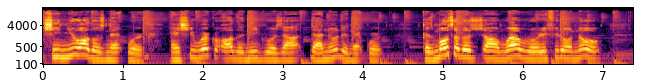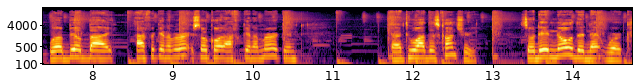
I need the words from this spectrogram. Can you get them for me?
She knew all those network and she worked with all the negroes out that knew the network. Because most of those um, railroad if you don't know were built by african so-called african american uh, throughout this country. So they know the network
